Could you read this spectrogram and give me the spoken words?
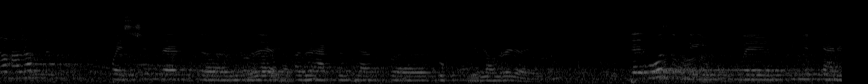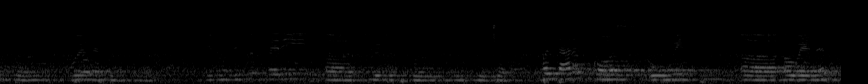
now I have this question that uh, you know other actors have uh, spoken to me about. There was a way where Indian characters were represented. You know, it was very uh, stereotypical in its nature. But that, of course, with uh, awareness,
